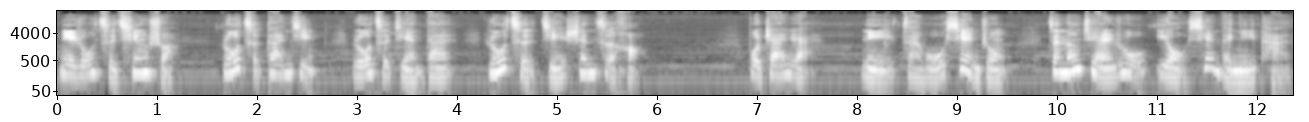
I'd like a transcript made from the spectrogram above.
你如此清爽，如此干净，如此简单，如此洁身自好，不沾染。你在无限中，怎能卷入有限的泥潭？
